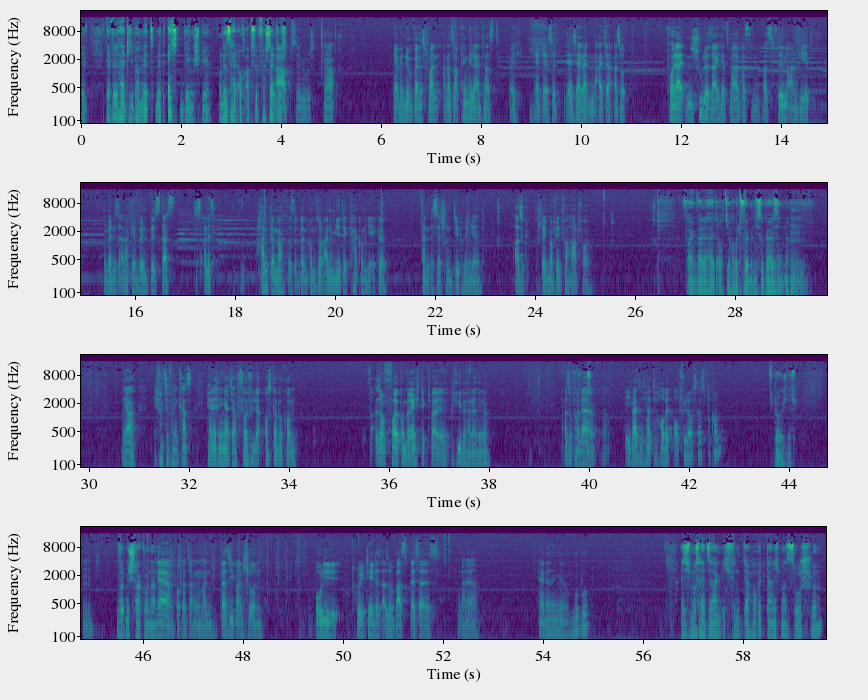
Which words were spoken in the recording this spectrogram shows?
Der, der will halt lieber mit, mit echten Dingen spielen. Und das ist halt auch absolut verständlich. Absolut. Ja. Ja, wenn du, wenn du es vorhin anders auch kennengelernt hast, weil ich, ja, der ist ja, der ist ja halt ein alter, also vor der alten Schule, sage ich jetzt mal, was, was Filme angeht. Und wenn du es einfach gewöhnt bist, dass das alles handgemacht ist und dann kommt so ein animierte Kack um die Ecke, dann ist das schon deprimierend. Also stell ich mir auf jeden Fall hart vor. Vor allem, weil halt auch die Hobbit-Filme nicht so geil sind, ne? Hm. Ja, ich fand's ja vorhin krass. Herr der Ringe hat ja voll viele Oscar bekommen. Also vollkommen berechtigt, weil ich liebe Herr der Ringe. Also von Ach, der, ja. Ich weiß nicht, hat Hobbit auch viele Oscars bekommen? Glaube ich nicht. Hm. Würde mich stark wundern. Ja, ja, ich wollte gerade sagen, man, da sieht man schon, wo die Priorität ist, also was besser ist. Daher. Herr der Ringe, Mubu. Also ich muss halt sagen, ich finde der Hobbit gar nicht mal so schlimm.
